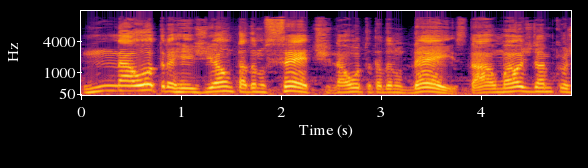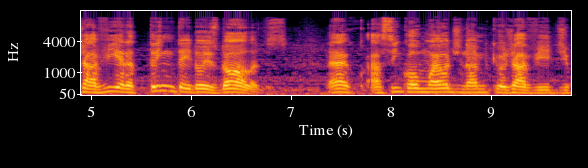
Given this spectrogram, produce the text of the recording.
na outra região tá dando 7, na outra tá dando 10, tá? O maior dinâmico que eu já vi era 32 dólares. Né? Assim como o maior dinâmico que eu já vi de,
